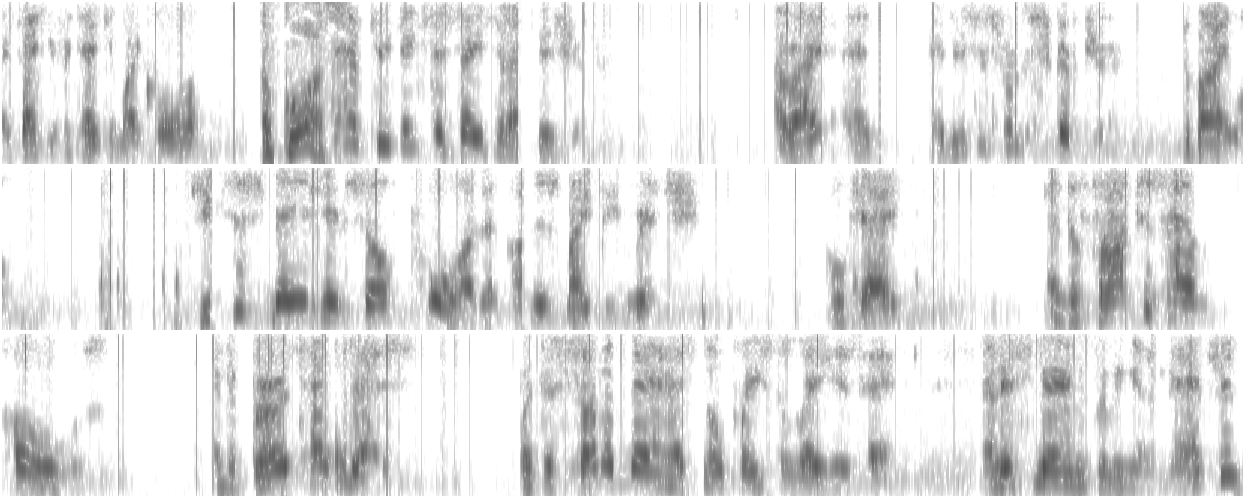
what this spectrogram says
and thank you for taking my call. Of course. I have two things to say to that bishop. All right? And, and this is from the scripture, the Bible. Jesus made himself poor that others might be rich. Okay? And the foxes have holes and the birds have nests, but the Son of Man has no place to lay his head. Now, this man is living in a mansion,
